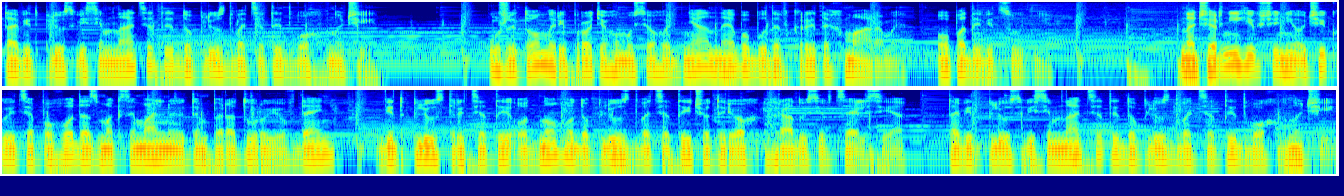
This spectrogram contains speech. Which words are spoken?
та від плюс 18 до плюс 22 вночі. У Житомирі протягом усього дня небо буде вкрите хмарами, опади відсутні. На Чернігівщині очікується погода з максимальною температурою в день від плюс 31 до плюс 24 градусів Цельсія та від плюс 18 до плюс 22 вночі.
